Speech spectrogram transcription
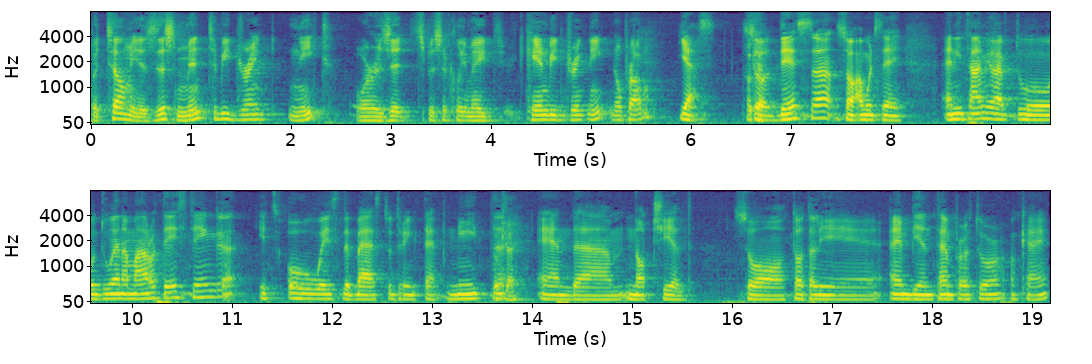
But tell me, is this meant to be drank neat, or is it specifically made can be drink neat? No problem. Yes. So this, uh, so I would say, anytime you have to do an amaro tasting, uh, it's always the best to drink that neat Okay. and um, not chilled. So totally ambient temperature, okay,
